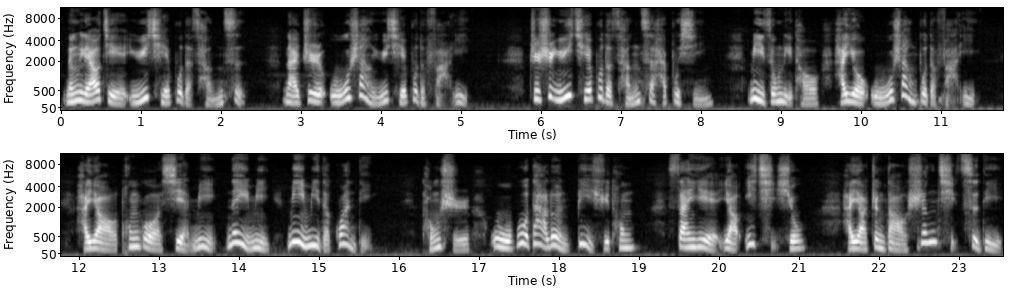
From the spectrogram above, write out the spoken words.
能了解瑜伽部的层次，乃至无上瑜伽部的法义。只是瑜伽部的层次还不行，密宗里头还有无上部的法义，还要通过显密、内密、秘密的灌顶。同时，五部大论必须通，三业要一起修，还要证到升起次第、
